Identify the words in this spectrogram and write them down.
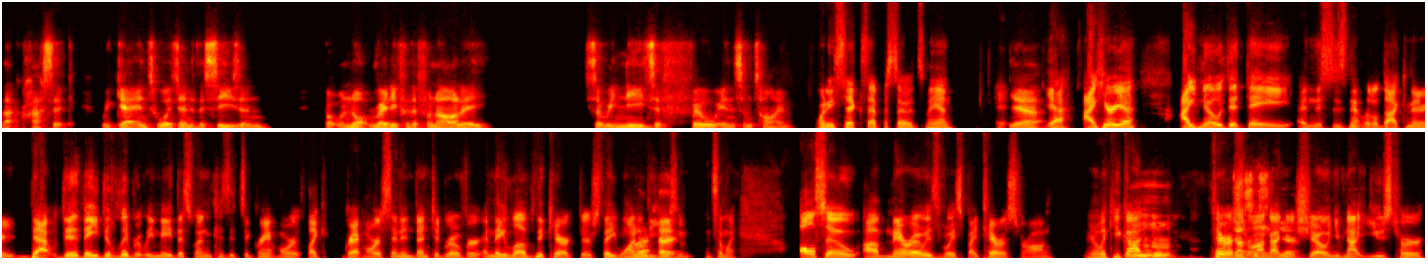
that classic. We're getting towards the end of the season, but we're not ready for the finale. So we need to fill in some time. 26 episodes, man. Yeah. Yeah, I hear you. I know that they, and this is in that little documentary that they, they deliberately made this one because it's a Grant Moore, like Grant Morrison invented Rover, and they love the characters. They wanted to use them in some way. Also, um, Marrow is voiced by Tara Strong. You're like, you got Mm, Tara That's a- Strong on yeah. your show, and you've not used her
